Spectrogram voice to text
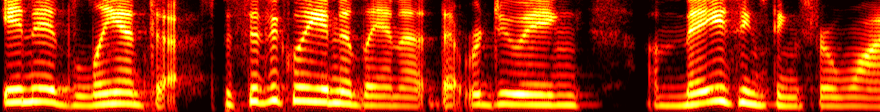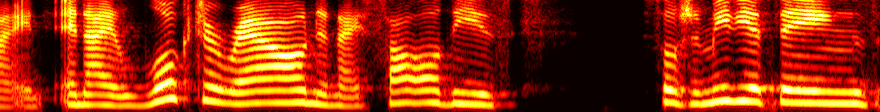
in Atlanta, specifically in Atlanta, that were doing amazing things for wine. And I looked around and I saw all these social media things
